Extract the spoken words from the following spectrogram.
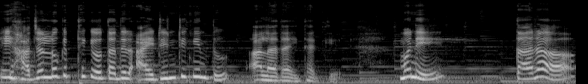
এই হাজার লোকের থেকেও তাদের আইডেন্টি কিন্তু আলাদাই থাকে। মানে তারা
